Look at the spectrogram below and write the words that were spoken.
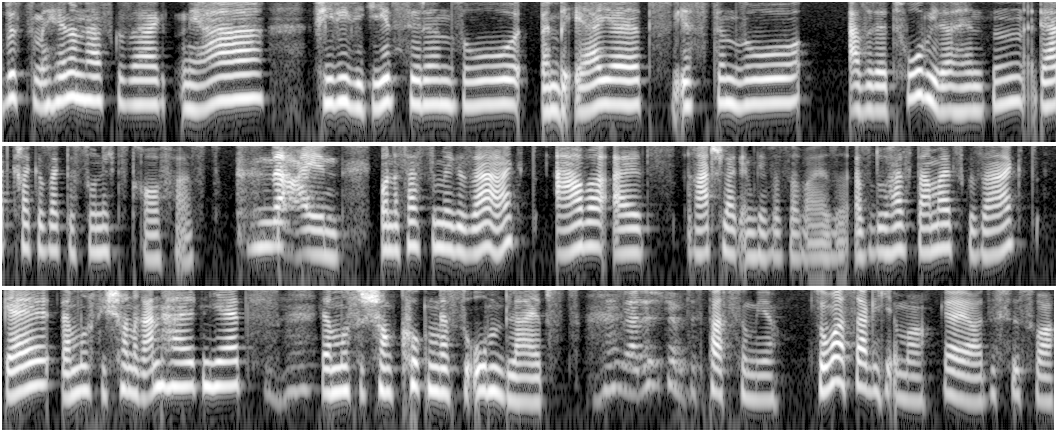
bist zu mir hin und hast gesagt, ja, Phoebe, wie geht's dir denn so? Beim BR jetzt, wie ist es denn so? Also der Tobi da hinten, der hat gerade gesagt, dass du nichts drauf hast. Nein. Und das hast du mir gesagt, aber als Ratschlag in gewisser Weise. Also du hast damals gesagt, gell, da musst du dich schon ranhalten jetzt, mhm. da musst du schon gucken, dass du oben bleibst. Mhm, ja, das stimmt, das passt zu mir. Sowas sage ich immer. Ja, ja, das ist wahr.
